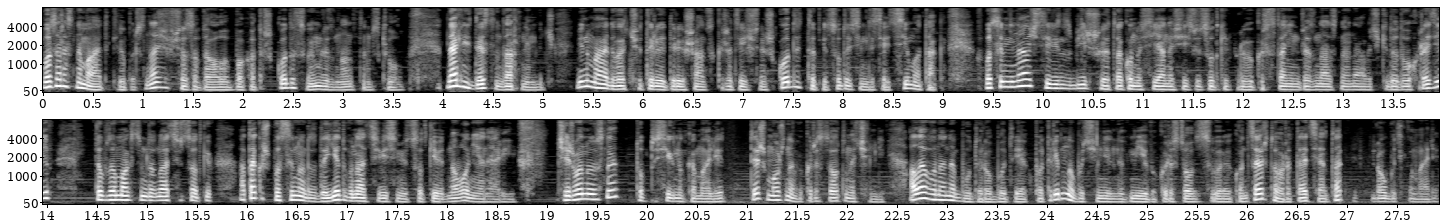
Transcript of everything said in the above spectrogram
Бо зараз немає таких персонажів, що завдавали багато шкоди своїм резонансним скілом. Далі йде стандартний меч. Він має 24,3 шансу критичної шкоди та 587 атак. В пасивній навичці він збільшує атаку носія на 6% при використанні резонансної навички до двох разів, тобто максимум 12%, а також пасивно додає 12,8% відновлення енергії. Червону сни, тобто сігну камелі, теж можна використовувати на чільні, але вона не буде робити як потрібно, бо чільні не вміє використовувати свою концерту, ротація атак робить камелі.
